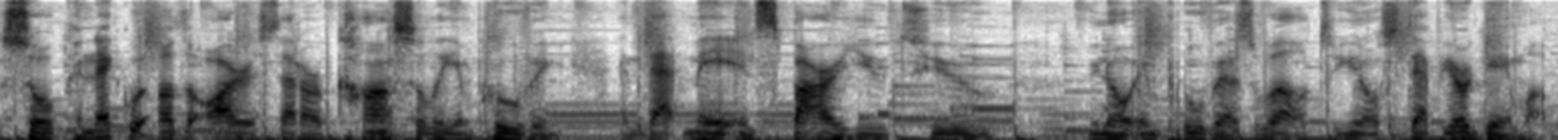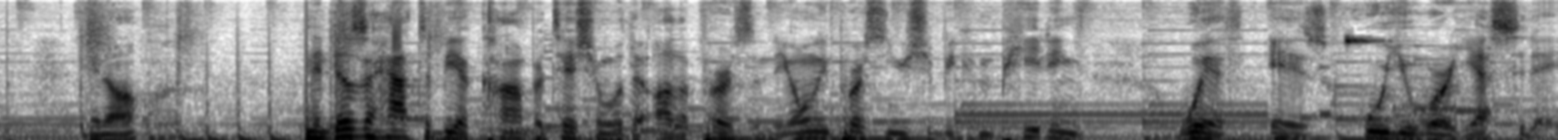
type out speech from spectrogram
So connect with other artists that are constantly improving and that may inspire you to, you know, improve as well, to, you know, step your game up, you know? And it doesn't have to be a competition with the other person. The only person you should be competing with is who you were yesterday.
